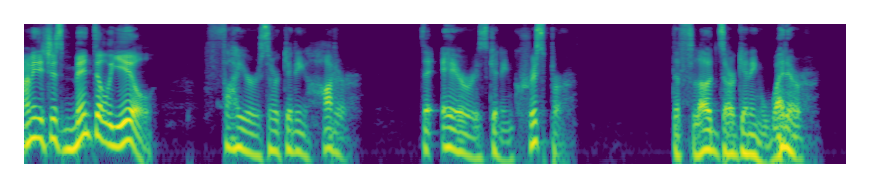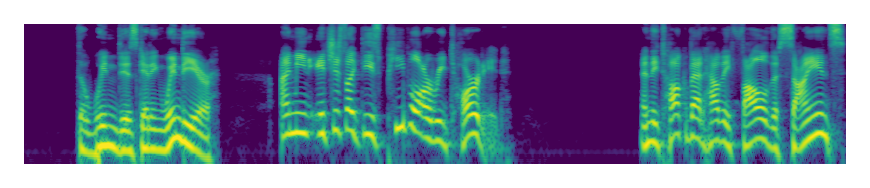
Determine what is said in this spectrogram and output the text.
I mean, it's just mentally ill. Fires are getting hotter. The air is getting crisper. The floods are getting wetter. The wind is getting windier. I mean, it's just like these people are retarded. And they talk about how they follow the science.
